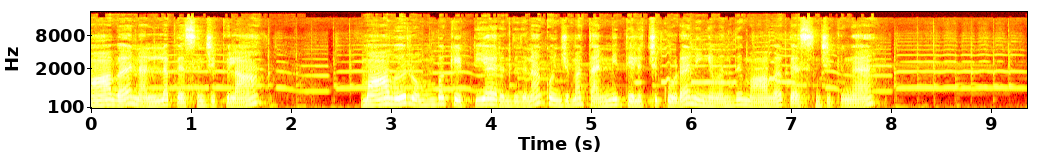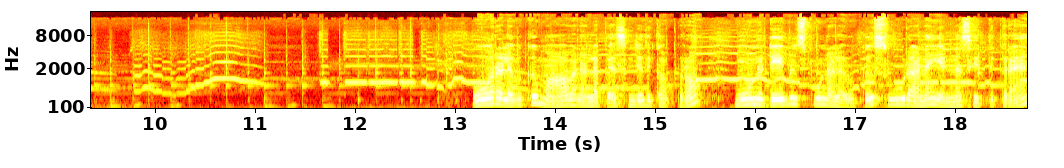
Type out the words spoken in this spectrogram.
மாவை நல்லா பிசைஞ்சிக்கலாம். மாவு ரொம்ப கெட்டியாக இருந்ததுன்னா கொஞ்சமாக தண்ணி தெளித்து கூட நீங்கள் வந்து மாவை பிசைஞ்சிக்குங்க. ஓரளவுக்கு மாவை நல்லா பிசைஞ்சதுக்கப்புறம் மூணு டேபிள் ஸ்பூன் அளவுக்கு சூடான எண்ணெய் சேர்த்துக்கிறேன்.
